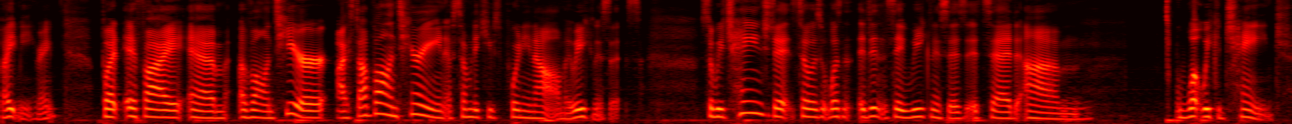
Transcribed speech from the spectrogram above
Bite me, right? But if I am a volunteer, I stop volunteering if somebody keeps pointing out all my weaknesses. So we changed it so it wasn't it didn't say weaknesses, it said um, what we could change.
